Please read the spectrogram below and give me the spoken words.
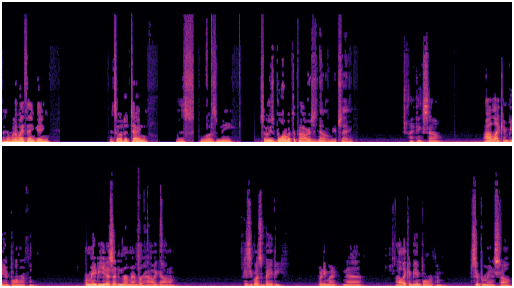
What am I thinking? It's all the tang. This was me. So he's born with the powers. Is now what you're saying? I think so. I like him being born with them. Or maybe he doesn't remember how he got them. Because he was a baby. But he might. Nah. I like him being born with them. Superman style.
